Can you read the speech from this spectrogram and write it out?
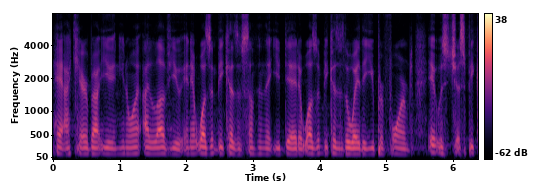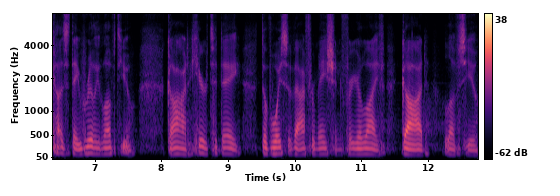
Hey, I care about you. And you know what? I love you. And it wasn't because of something that you did, it wasn't because of the way that you performed. It was just because they really loved you. God, here today, the voice of affirmation for your life God loves you.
